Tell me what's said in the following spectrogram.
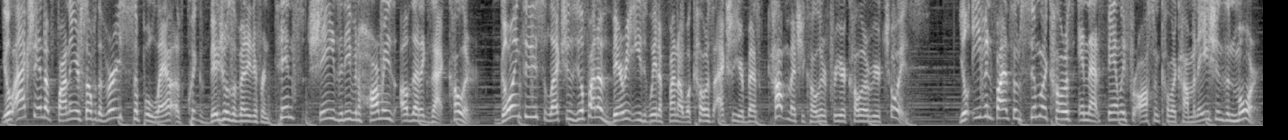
You'll actually end up finding yourself with a very simple layout of quick visuals of many different tints, shades, and even harmonies of that exact color. Going through these selections, you'll find a very easy way to find out what color is actually your best complementary color for your color of your choice. You'll even find some similar colors in that family for awesome color combinations and more.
